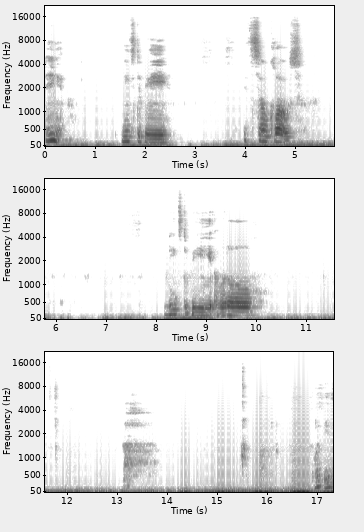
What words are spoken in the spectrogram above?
Dang it. Needs to be. It's so close. needs to be a little. What is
